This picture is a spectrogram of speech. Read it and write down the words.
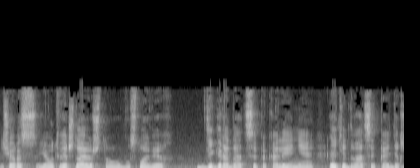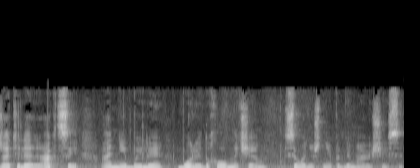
Еще раз, я утверждаю, что в условиях деградации поколения эти 25 держателей акций, они были более духовны, чем сегодняшние поднимающиеся.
